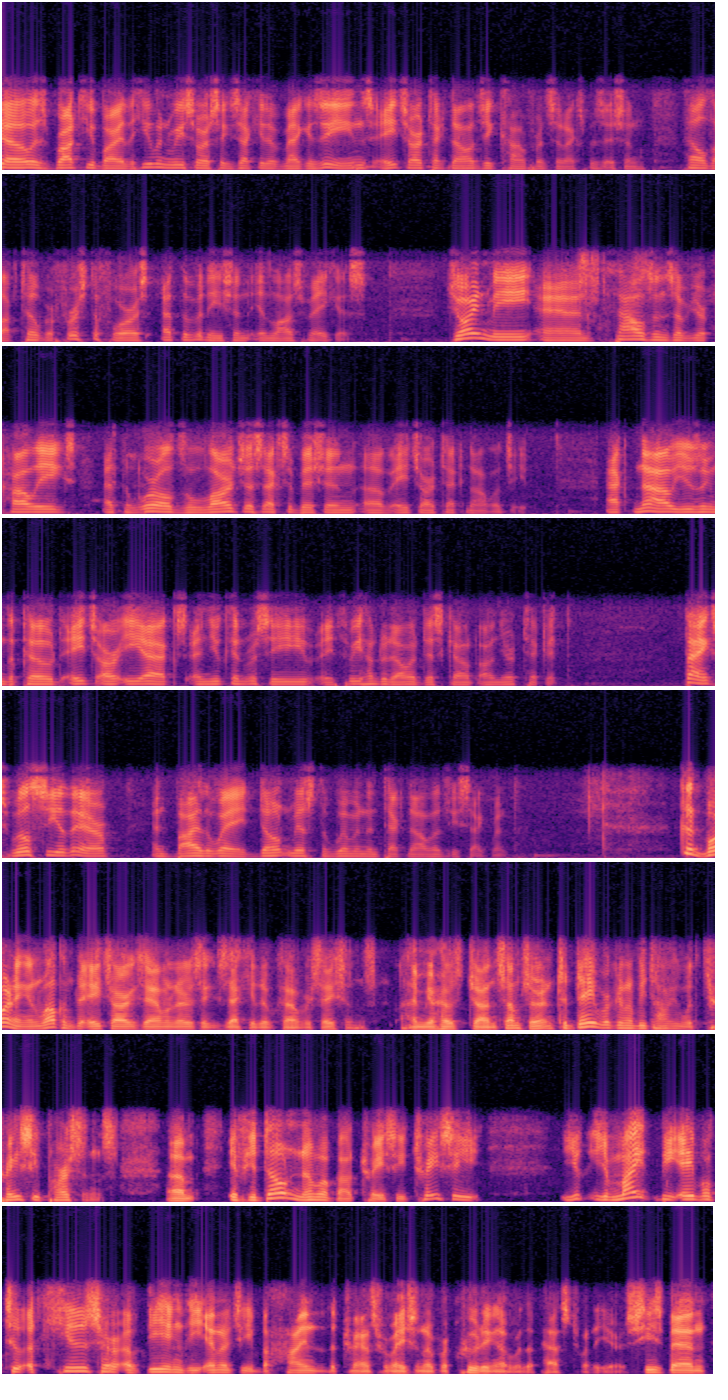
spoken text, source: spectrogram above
Show is brought to you by the Human Resource Executive Magazine's HR Technology Conference and Exposition, held October 1st to 4th at the Venetian in Las Vegas. Join me and thousands of your colleagues at the world's largest exhibition of HR technology. Act now using the code HREX and you can receive a $300 discount on your ticket. Thanks. We'll see you there. And by the way, don't miss the Women in Technology segment. Good morning and welcome to HRExaminer's Executive Conversations. I'm your host, John Sumser, and today we're going to be talking with Tracey Parsons. Um, if you don't know about Tracey, Tracey, you, you might be able to accuse her of being the energy behind the transformation of recruiting over the past 20 years. She's been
